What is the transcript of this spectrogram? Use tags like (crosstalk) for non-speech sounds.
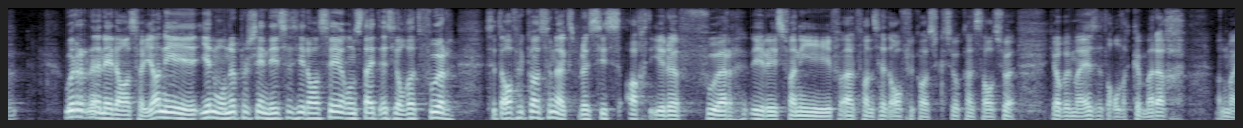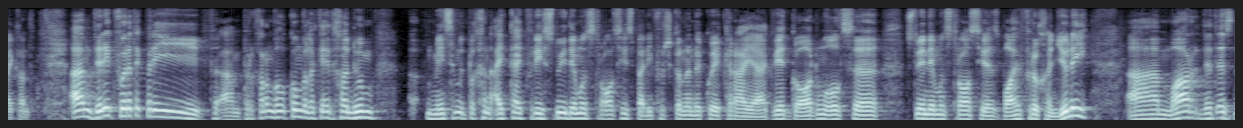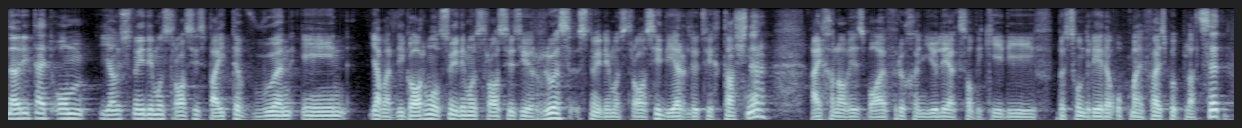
Hoor net daar so. Ja nee, 100% net soos jy daar sê, ons tyd is heelwat voor Suid-Afrika se so niks presies 8 ure voor die res van die van Suid-Afrika so kan sal so. Ja, by my is dit al lekker middag aan my kant. Ehm um, direk voordat ek by die um, program wil kom, wil ek net gaan noem uh, mense moet begin uitkyk vir die snoei demonstrasies by die verskillende kwekerye. Ek weet Gardenwell se snoei demonstrasie is baie vroeg in Julie. Ehm um, maar dit is nou die tyd om jou snoei demonstrasies by te woon en Ja, maar die Gardenwell snoei demonstrasie is die roos snoei demonstrasie deur Ludwig Taschner. Hy gaan nou wees baie vroeg in Julie. Ek sal 'n bietjie die besonderhede op my Facebook-blad sit.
